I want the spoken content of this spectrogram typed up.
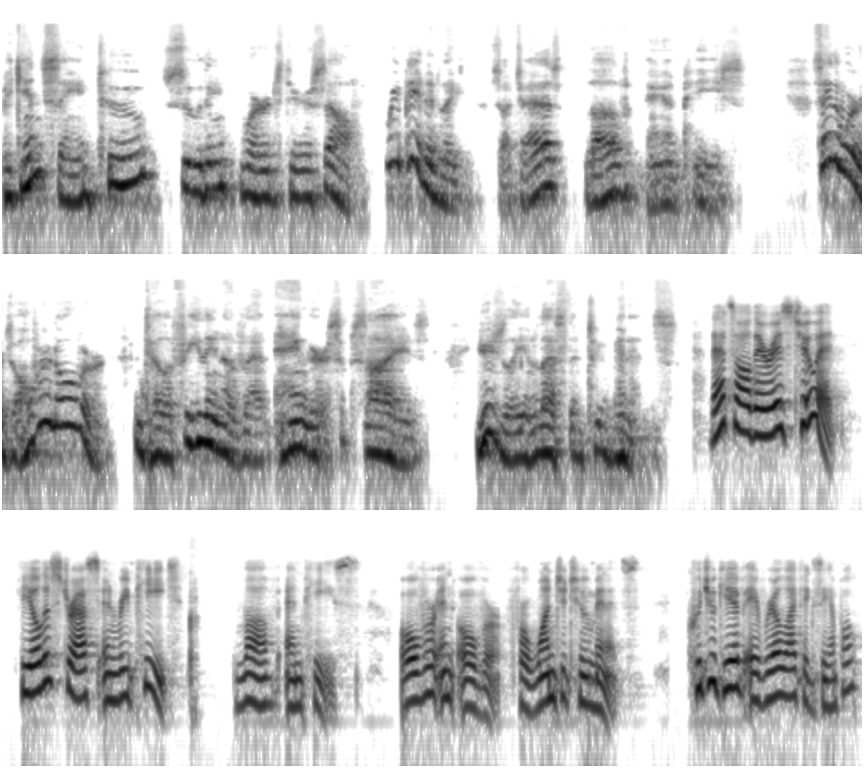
begin saying two soothing words to yourself repeatedly, such as love and peace. Say the words over and over until a feeling of that anger subsides, usually in less than two minutes. That's all there is to it. Feel the stress and repeat love and peace over and over for one to two minutes. Could you give a real life example?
